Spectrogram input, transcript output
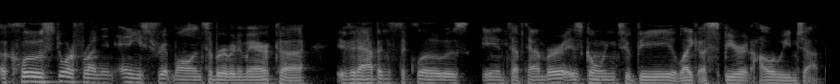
a closed storefront in any strip mall in suburban America, if it happens to close in September, is going to be like a spirit Halloween shop.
